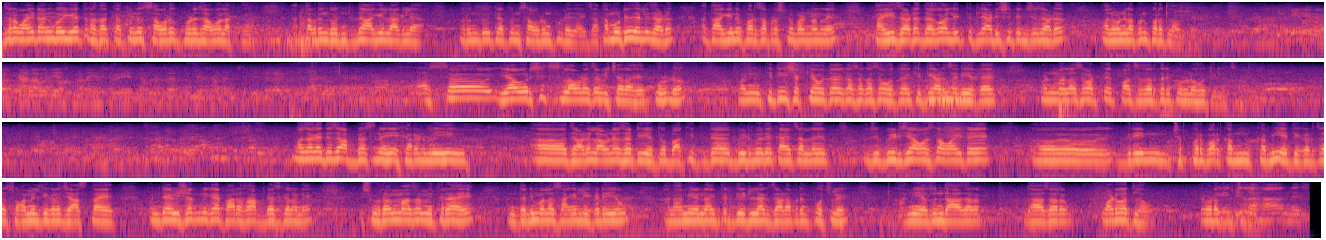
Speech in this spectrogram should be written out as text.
जरा वाईट अनुभव येत राहतात त्यातूनच सावरत पुढे जावं लागतं. आत्तापर्यंत दोन तीनदा आगी लागल्या परंतु त्यातून सावरून पुढे जायचं. आता मोठी झाली झाडं आता आगीनं फारसा प्रश्न पडणार नाही. काही झाडं दगावली तिथली अडीचशे तीनशे झाडं पालवणला पण परत लावते? असं यावर्षीच लावण्याचा विचार आहे पूर्ण. पण किती शक्य होतं आहे कसं कसं होतं आहे किती अडचणी येत आहेत पण मला असं वाटतं पाच हजार तरी पूर्ण होतीलच. होतील माझा काही त्याचा अभ्यास नाही आहे कारण मी झाडं लावण्यासाठी येतो. बाकी तिथं बीडमध्ये काय चाललं आहे म्हणजे बीडची अवस्था वाईट आहे ग्रीन छप्पर फार कम कमी आहे तिकडचं स्वामील तिकडं जास्त आहेत. पण त्या विषयात मी काय फार असा अभ्यास केला नाही. शिवराम माझा मित्र आहे आणि त्यांनी मला सांगितलं इकडे येऊ. आणि आम्ही नाहीतर दीड लाख झाडापर्यंत पोचलो आहे आम्ही अजून दहा हजार दहा हजार वाढवत लावू एवढाच विचार.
